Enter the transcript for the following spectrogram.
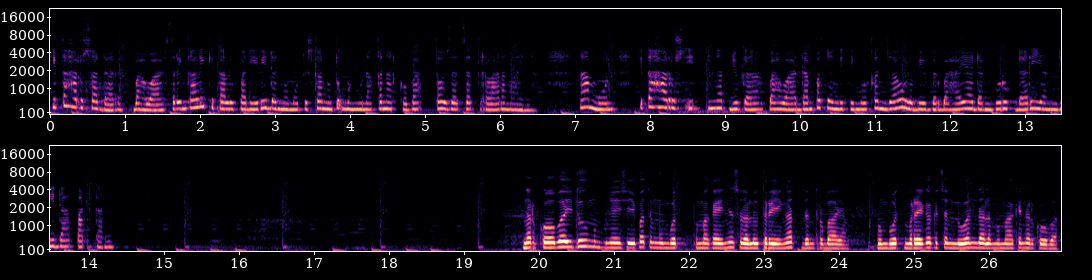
Kita harus sadar bahwa sering kali kita lupa diri dan memutuskan untuk menggunakan narkoba atau zat-zat terlarang lainnya. Namun, kita harus ingat juga bahwa dampak yang ditimbulkan jauh lebih berbahaya dan buruk dari yang Narkoba itu mempunyai sifat yang membuat pemakainya selalu teringat dan terbayang, membuat mereka kecanduan dalam memakai narkoba.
